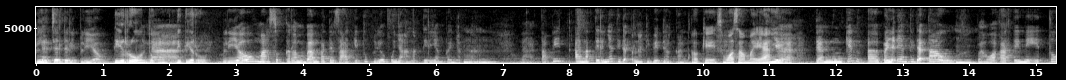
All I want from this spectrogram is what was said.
belajar dari beliau. Tiru untuk Nah, ditiru. Beliau masuk ke Rembang pada saat itu beliau punya anak tiri yang banyak. Mm-mm. Nah, tapi anak tirinya tidak pernah dibedakan. Oke, semua sama ya. Iya, dan mungkin eh, banyak yang tidak tahu Hmm. bahwa Kartini itu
